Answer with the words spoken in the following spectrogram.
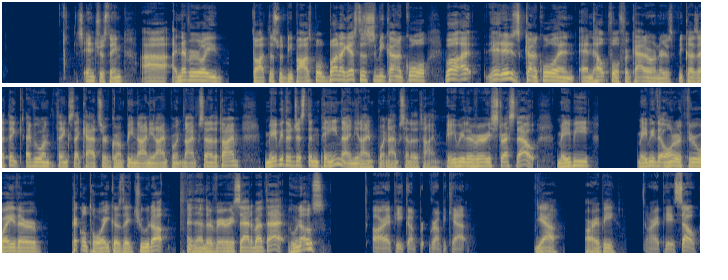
It's interesting. Uh, I never really thought this would be possible, but I guess this would be kind of cool. Well, I, it is kind of cool and, and helpful for cat owners because I think everyone thinks that cats are grumpy 99.9% of the time. Maybe they're just in pain 99.9% of the time. Maybe they're very stressed out. Maybe maybe the owner threw away their pickle toy because they chew it up and then they're very sad about that. Who knows? R.I.P. Grump- Grumpy Cat. Yeah. R.I.P. R.I.P. So,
